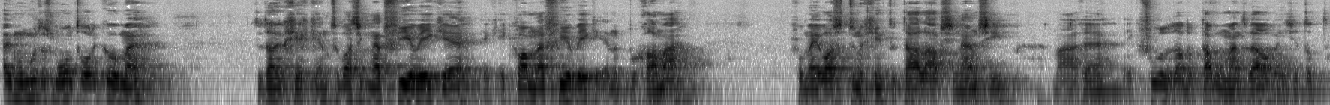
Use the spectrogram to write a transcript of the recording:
uit mijn moeders mond hoorde komen, toen dacht ik, en toen was ik net vier weken, ik, ik kwam net vier weken in het programma. Voor mij was het toen nog geen totale abstinentie, maar uh, ik voelde dat op dat moment wel, weet je, tot,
